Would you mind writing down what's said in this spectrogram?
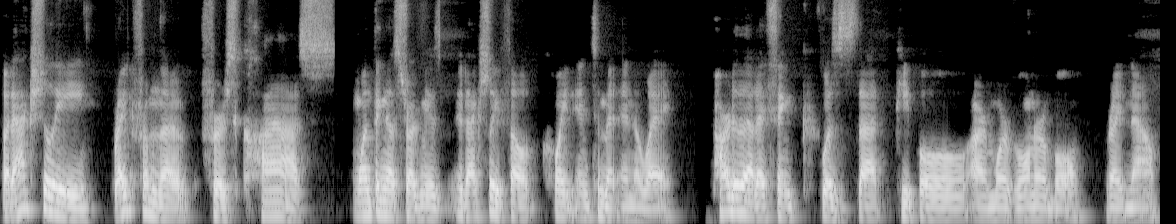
But actually, right from the first class, one thing that struck me is it actually felt quite intimate in a way. Part of that, I think, was that people are more vulnerable right now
